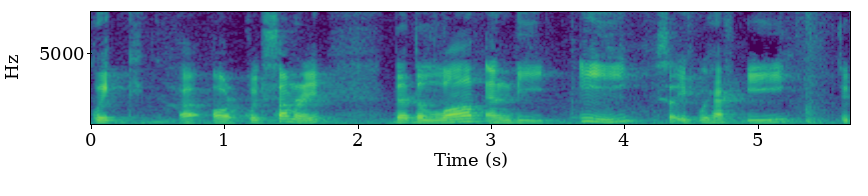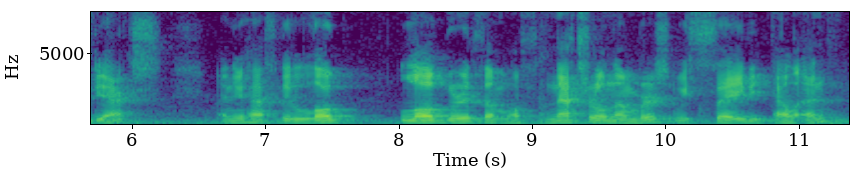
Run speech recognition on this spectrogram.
quick uh, or quick summary, that the log and the e, so if we have e to the x, and you have the log logarithm of natural numbers, we say the ln,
